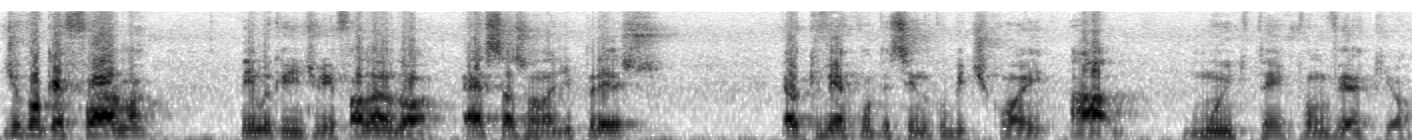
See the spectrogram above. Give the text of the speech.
De qualquer forma, lembra que a gente vem falando, ó, essa zona de preço é o que vem acontecendo com o Bitcoin há muito tempo. Vamos ver aqui, ó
